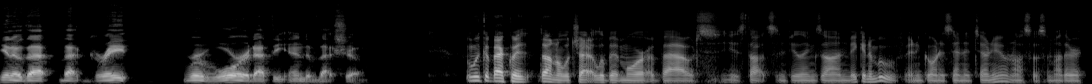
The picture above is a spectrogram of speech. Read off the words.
you know, that that great reward at the end of that show. When we come back with Donald, we'll chat a little bit more about his thoughts and feelings on making a move and going to San Antonio and also some other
